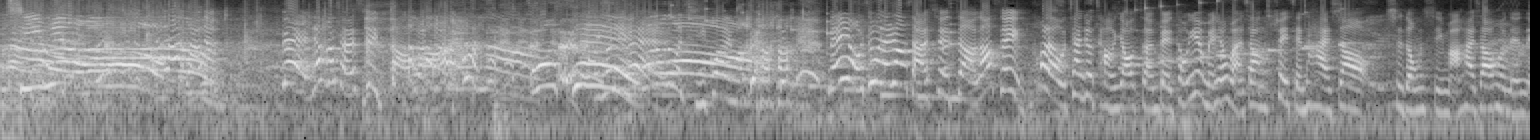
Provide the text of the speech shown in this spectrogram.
奇妙哦！对，然后他才会睡着啊！哇塞，那么奇怪吗？没有，我是为了让小孩睡觉。然后所以后来我现在就常腰酸背痛，因为每天晚上睡前他还是要吃东西嘛，他还是要喝奶奶。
